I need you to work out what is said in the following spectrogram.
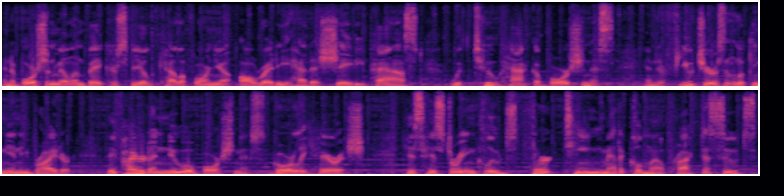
An abortion mill in Bakersfield, California already had a shady past with two hack abortionists, and their future isn't looking any brighter. They've hired a new abortionist, Gorley Harris. His history includes 13 medical malpractice suits,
